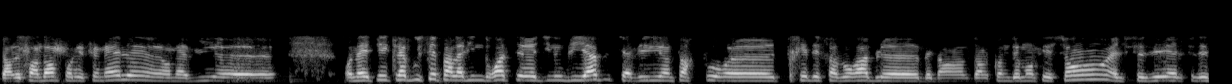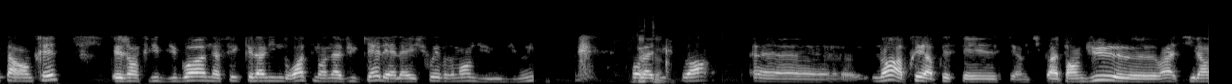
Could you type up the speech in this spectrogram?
dans le pendant pour les femelles, on a vu on a été éclaboussé par la ligne droite euh, d'Inoubliable, qui avait eu un parcours euh, très défavorable euh, ben, dans, dans, le compte de Montesson. Elle faisait, elle faisait sa rentrée. Et Jean-Philippe Dubois n'a fait que la ligne droite, mais on a vu qu'elle, et elle a échoué vraiment du, du pour la victoire. Euh, non, après, après c'était un petit peu attendu. Voilà, s'il en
